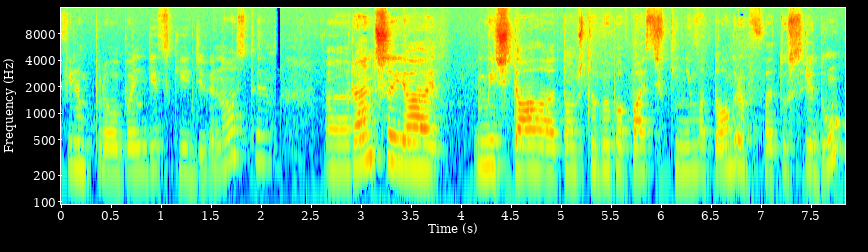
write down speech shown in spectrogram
Фильм про бандитские 90-е. Э, раньше я мечтала о том, чтобы попасть в кинематограф, в эту среду.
